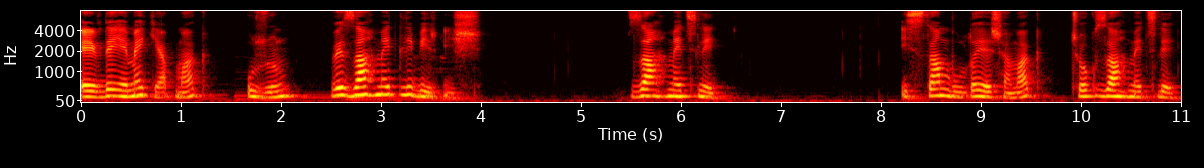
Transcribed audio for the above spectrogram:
Evde yemek yapmak uzun ve zahmetli bir iş. Zahmetli. İstanbul'da yaşamak çok zahmetli.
